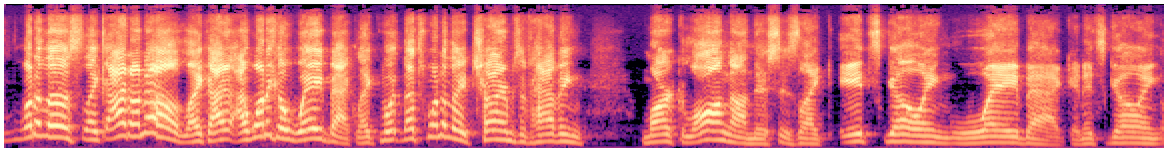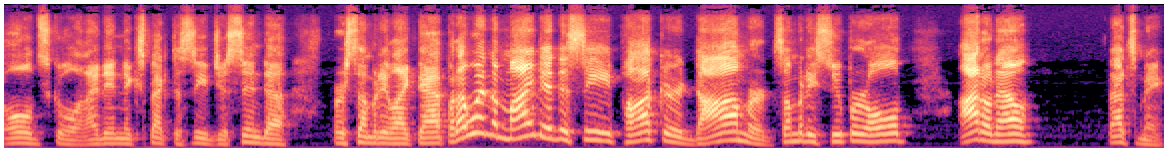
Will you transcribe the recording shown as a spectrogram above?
one of those, like I don't know, like I, I want to go way back. Like what? That's one of the charms of having Mark Long on this is like it's going way back and it's going old school. And I didn't expect to see Jacinda or somebody like that, but I wouldn't have minded to see Puck or Dom or somebody super old. I don't know. That's me.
